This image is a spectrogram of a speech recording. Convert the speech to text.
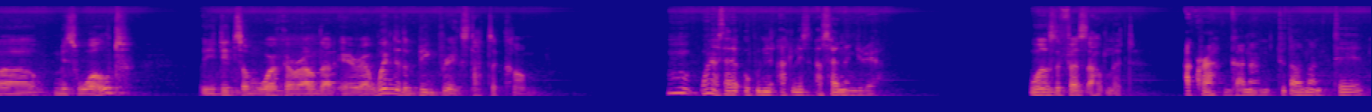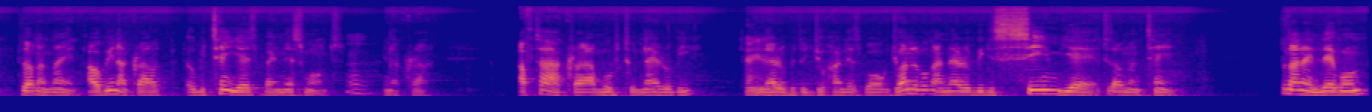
uh, Miss World. You did some work around that area. When did the big break start to come? Mm, When I started opening outlets outside Nigeria, When was the first outlet? Accra, Ghana, 2010, 2009. I'll be in Accra. It'll be 10 years by next month in Accra. After Accra, I moved to Nairobi. Kenya. Nairobi to Johannesburg. Johannesburg and Nairobi the same year, 2010. 2011,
